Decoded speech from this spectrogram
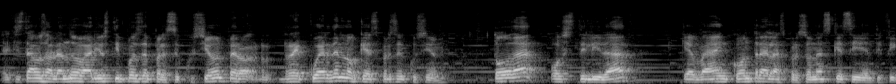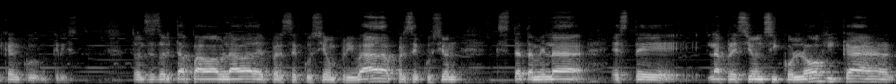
Aquí estamos hablando de varios tipos de persecución, pero recuerden lo que es persecución. Toda hostilidad que va en contra de las personas que se identifican con Cristo. Entonces ahorita Pau hablaba de persecución privada, persecución, existe también la, este, la presión psicológica,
